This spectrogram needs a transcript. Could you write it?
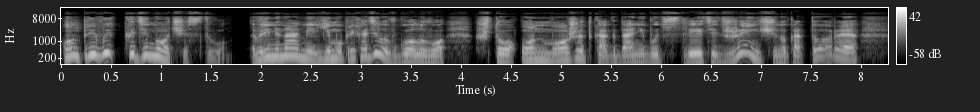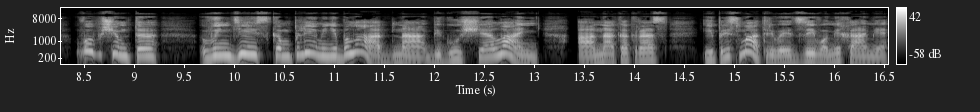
Он привык к одиночеству. Временами ему приходило в голову, что он может когда-нибудь встретить женщину, которая, в общем-то, в индейском племени была одна, бегущая лань, а она как раз и присматривает за его мехами.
